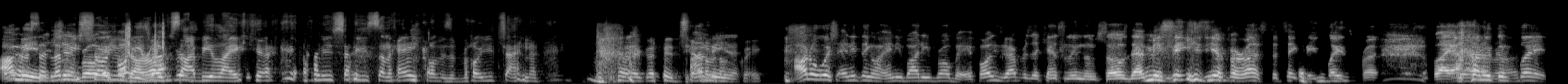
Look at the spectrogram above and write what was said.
I I mean, said, let shit, me bro, show you all the ropes. I'd be like, let me show you some handcuffs, bro. You trying to, trying to go to jail I mean, real quick? I don't wish anything on anybody, bro. But if all these rappers are canceling themselves, that makes it easier for us to take their place, bro. Like Yeah, I don't bro. complain.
